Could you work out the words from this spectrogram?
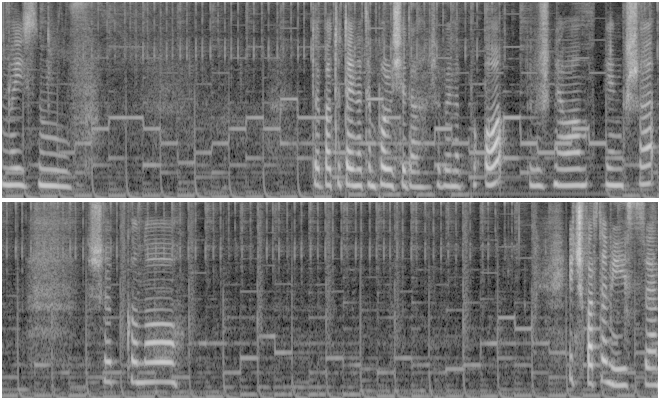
No i znów. To chyba tutaj na tym polu się da, żeby na... O! Już miałam większe. Szybko, no. I czwarte miejsce.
